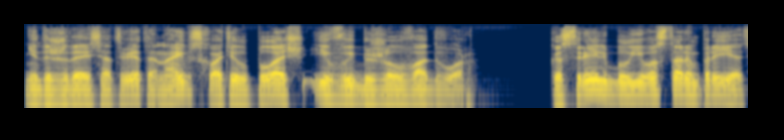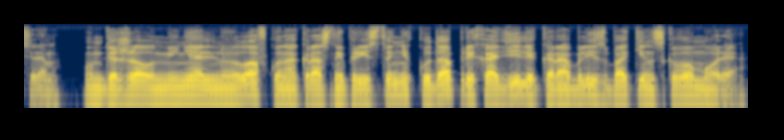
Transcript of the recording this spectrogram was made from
Не дожидаясь ответа, Наиб схватил плащ и выбежал во двор. Кострель был его старым приятелем. Он держал меняльную лавку на Красной пристани, куда приходили корабли с Бакинского моря.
